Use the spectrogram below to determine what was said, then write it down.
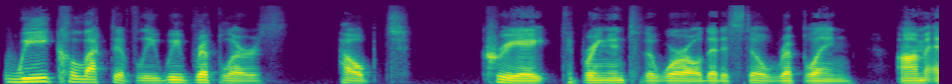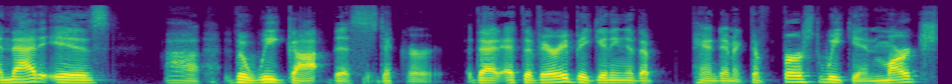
we collectively, we Ripplers, helped create to bring into the world that is still rippling. Um, and that is uh, the We Got This sticker that at the very beginning of the pandemic, the first weekend, March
